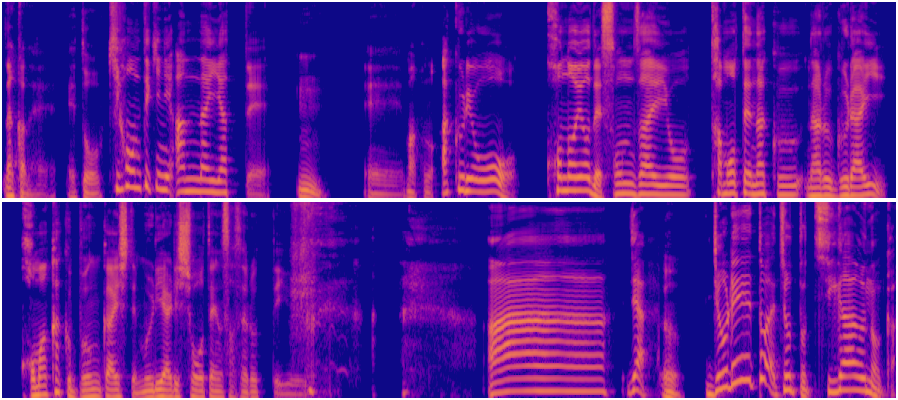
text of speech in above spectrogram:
なんかね、えっと、基本的に案内やって、うん。えーまあ、この悪霊をこの世で存在を保てなくなるぐらい細かく分解して無理やり昇天させるっていう。あー。じゃあ、うん除霊とはちょっと違うのか。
